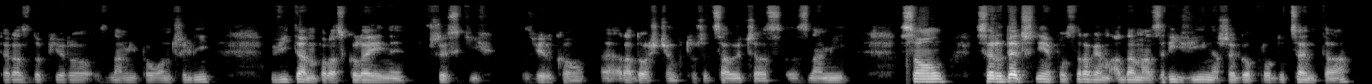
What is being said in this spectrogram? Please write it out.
teraz dopiero z nami połączyli. Witam po raz kolejny wszystkich z wielką e, radością, którzy cały czas z nami są. Serdecznie pozdrawiam Adama z Rivi, naszego producenta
